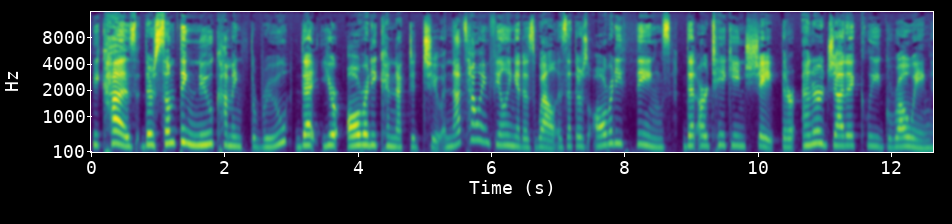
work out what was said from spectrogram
because there's something new coming through that you're already connected to. And that's how I'm feeling it as well is that there's already things that are taking shape, that are energetically growing,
